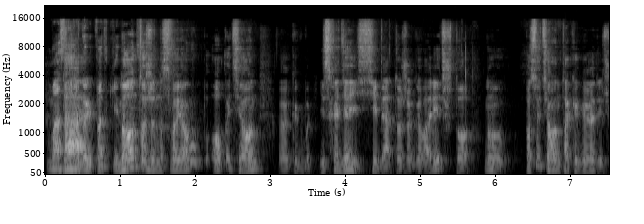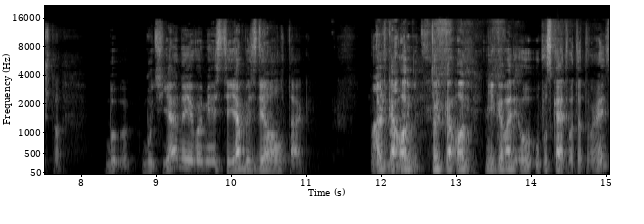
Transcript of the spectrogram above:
масло Да, огонь подкидывает. Но он тоже на своем оп- опыте, он э, как бы исходя из себя тоже говорит, что, ну, по сути, он так и говорит, что «Бу- будь я на его месте, я бы сделал так. Только он, только он не говорит, упускает вот этот момент,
